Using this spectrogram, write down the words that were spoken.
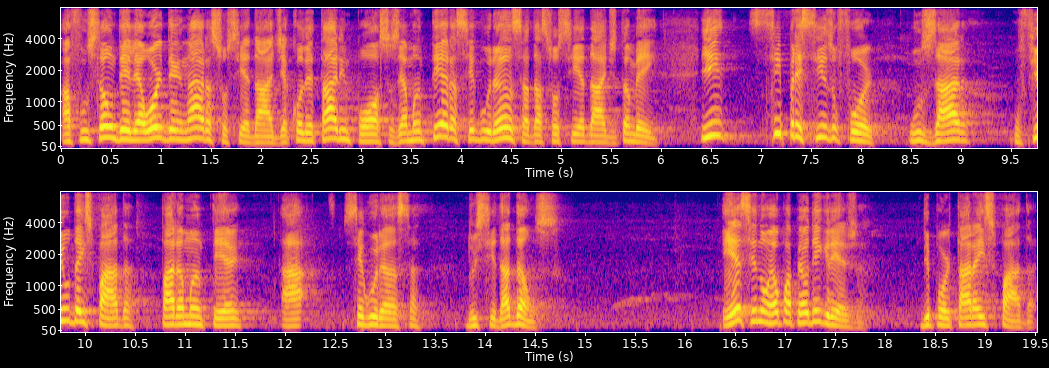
A função dele é ordenar a sociedade, é coletar impostos, é manter a segurança da sociedade também. E, se preciso for, usar o fio da espada para manter a segurança dos cidadãos. Esse não é o papel da igreja, de portar a espada.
